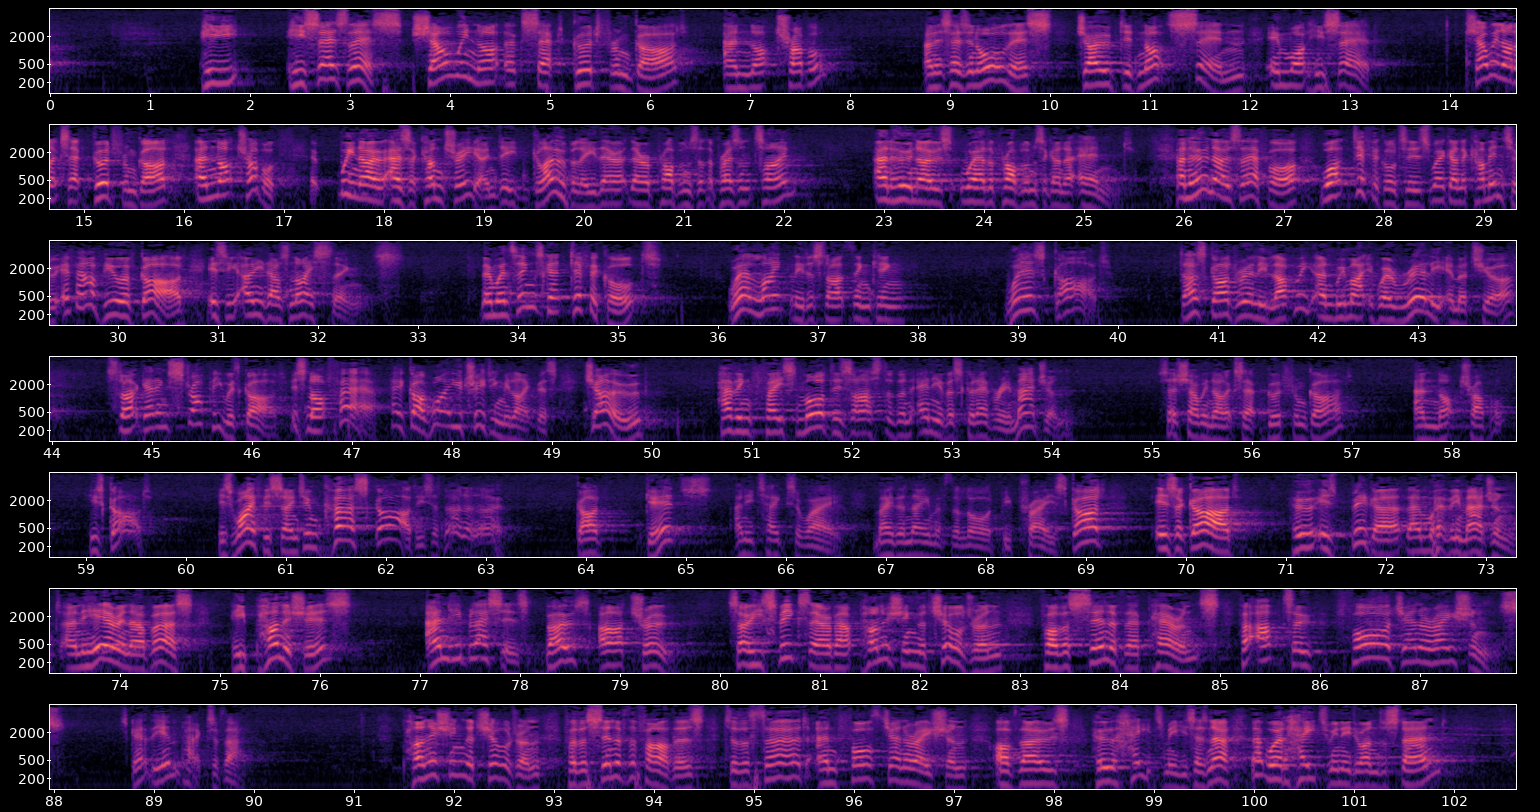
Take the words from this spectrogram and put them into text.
He, he says this, shall we not accept good from God and not trouble? And it says in all this, Job did not sin in what he said. Shall we not accept good from God and not trouble? We know as a country, indeed globally, there, there are problems at the present time. And who knows where the problems are going to end. And who knows, therefore, what difficulties we're going to come into. If our view of God is He only does nice things, then when things get difficult, we're likely to start thinking, where's God? Does God really love me? And we might, if we're really immature, start getting stroppy with God. It's not fair. Hey, God, why are you treating me like this? Job, having faced more disaster than any of us could ever imagine, says, Shall we not accept good from God and not trouble? He's God. His wife is saying to him, curse God. He says, no, no, no. God gives and he takes away. May the name of the Lord be praised. God is a God who is bigger than we've imagined. And here in our verse, he punishes and he blesses. Both are true. So he speaks there about punishing the children for the sin of their parents for up to four generations. Let's get the impact of that punishing the children for the sin of the fathers to the third and fourth generation of those who hate me, he says. Now, that word hate we need to understand.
